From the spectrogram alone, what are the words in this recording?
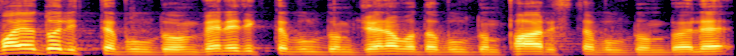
Valladolid'de buldum, Venedik'te buldum, Cenova'da buldum, Paris'te buldum. Böyle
